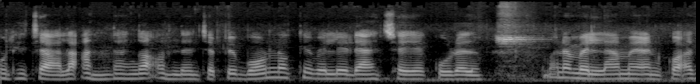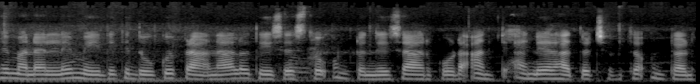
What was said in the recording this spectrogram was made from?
పులి చాలా అందంగా ఉందని చెప్పి బోన్లోకి వెళ్ళి డ్యాన్స్ చేయకూడదు. మనం వెళ్ళామే అనుకో. అది మనల్ని మీదికి దూకి ప్రాణాలు తీసేస్తూ ఉంటుంది. సార్ కూడా అంతే. అని రాత్రి చెబుతూ ఉంటాడు.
